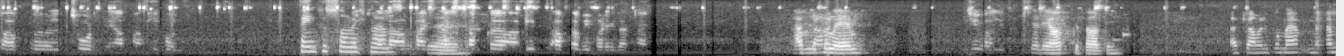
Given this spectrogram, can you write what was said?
तो आप छोड़ दें आप आँखें खोल दें। Thank you so much ma'am आपका आपका भी बढ़ेगा टाइम मैम जी वालेकुम। चलिए आप बता दें। अस्सलाम वालेकुम मैम मैम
